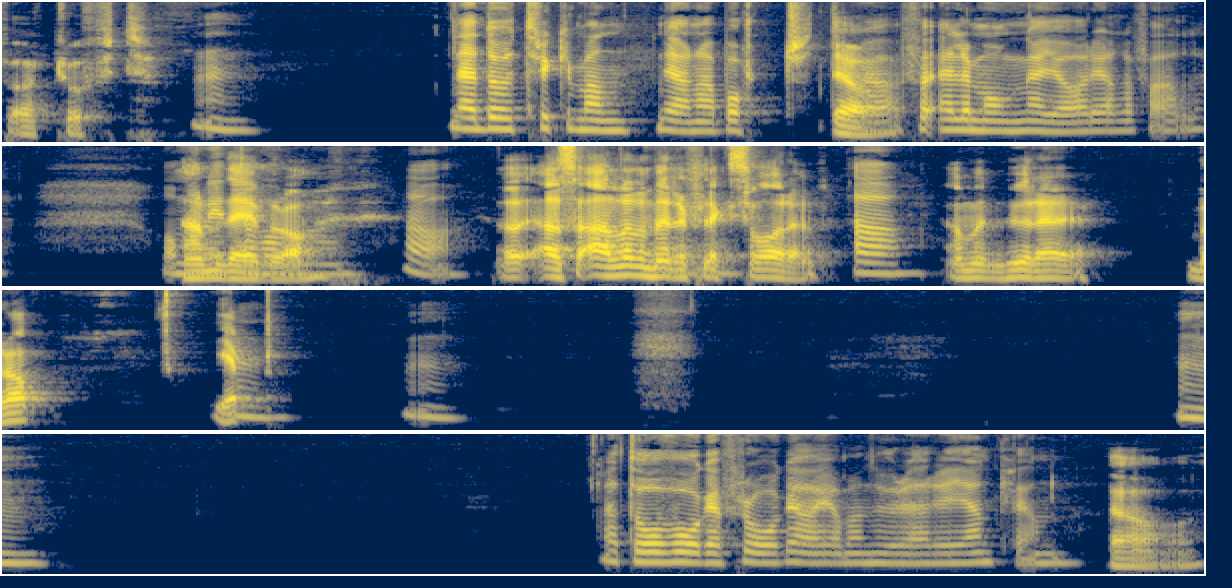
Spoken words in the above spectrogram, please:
för tufft. Mm. Nej, då trycker man gärna bort, Ja. jag. Eller många gör i alla fall. Om Ja, men det är bra. någon- Ja, Alltså alla de här reflexsvaren. ja. Ja men hur är det? Bra? Japp. Mm. Mm. Mm. Att då våga fråga, ja men hur är det egentligen? Ja.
